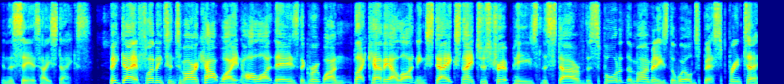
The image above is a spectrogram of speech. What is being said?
in the CS Hayes Stakes. Big day at Flemington tomorrow. Can't wait. Highlight there is the Group 1 Black Caviar Lightning Stakes. Nature Strip. He's the star of the sport at the moment. He's the world's best sprinter.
